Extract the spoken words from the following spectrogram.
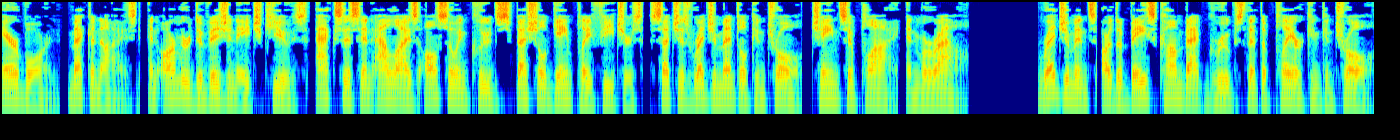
airborne, mechanized, and armor division HQs. Axis and Allies also includes special gameplay features, such as regimental control, chain supply, and morale. Regiments are the base combat groups that the player can control.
